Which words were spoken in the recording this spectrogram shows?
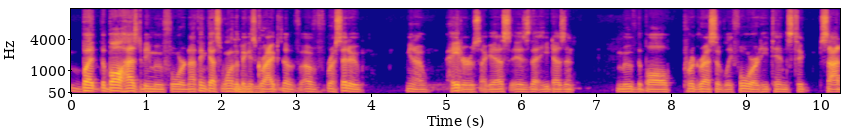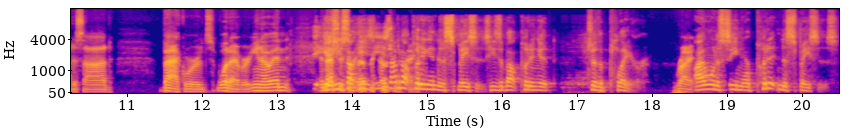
But the ball has to be moved forward, and I think that's one of the biggest mm-hmm. gripes of of Rossetto, you know, haters, I guess, is that he doesn't move the ball progressively forward. He tends to side to side backwards, whatever, you know, and, and yeah, he's not, he's, he's not about thing. putting into spaces. He's about putting it to the player. Right. I want to see more put it into spaces.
